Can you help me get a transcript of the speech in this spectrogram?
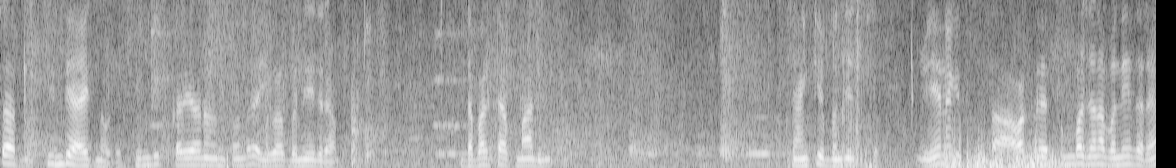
ಸಿಸ್ಟರ್ ತಿಂಡಿ ಆಯ್ತು ನೋಡಿ. ತಿಂಡಿ ಕರೆಯೋಣ ಅಂತಂದರೆ ಇವಾಗ ಬಂದಿದ್ದೀರ? ಡಬಲ್ ಟ್ಯಾಪ್ ಮಾಡಿ. ಥ್ಯಾಂಕ್ ಯು ಬಂದಿದ್ದಕ್ಕೆ. ಏನಾಗಿತ್ತು ಗೊತ್ತಾ? ಆವಾಗಲೇ ತುಂಬ ಜನ ಬಂದಿದ್ದಾರೆ.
